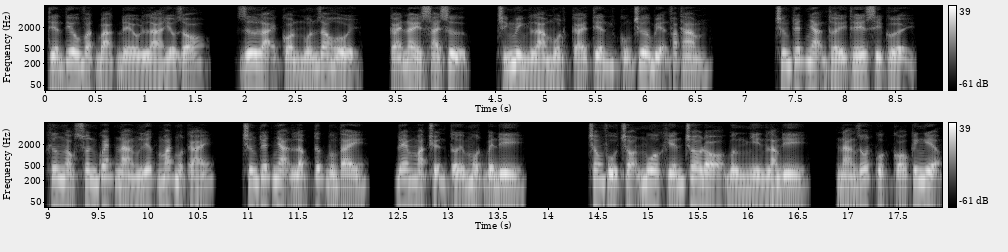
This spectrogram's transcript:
tiền tiêu vặt bạc đều là hiểu rõ, dư lại còn muốn giao hồi, cái này sai sự, chính mình là một cái tiền cũng chưa biện pháp tham. Trương Tuyết Nhạn thấy thế xì cười, Khương Ngọc Xuân quét nàng liếc mắt một cái, Trương Tuyết Nhạn lập tức buông tay, đem mặt chuyển tới một bên đi. Trong phủ chọn mua khiến cho đỏ bừng nhìn làm đi, nàng rốt cuộc có kinh nghiệm.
